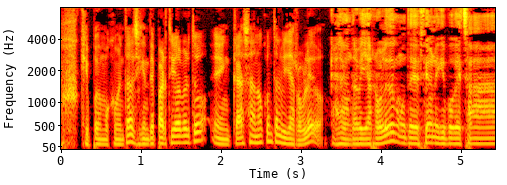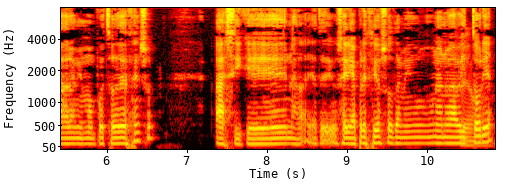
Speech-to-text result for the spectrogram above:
Uf, ¿Qué podemos comentar? El siguiente partido, Alberto, en casa, ¿no? Contra el Villarrobledo. Casa contra Villarrobledo, como te decía, un equipo que está ahora mismo en puesto de descenso. Así que nada, ya te digo, sería precioso también una nueva Pero- victoria,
